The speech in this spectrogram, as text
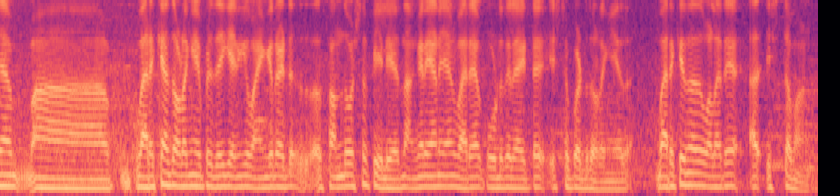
ഞാൻ വരയ്ക്കാൻ തുടങ്ങിയപ്പോഴത്തേക്ക് എനിക്ക് ഭയങ്കരമായിട്ട് സന്തോഷം ഫീൽ ചെയ്യുന്നു അങ്ങനെയാണ് ഞാൻ വര കൂടുതലായിട്ട് ഇഷ്ടപ്പെട്ട് തുടങ്ങിയത്. വരയ്ക്കുന്നത് വളരെ ഇഷ്ടമാണ്.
